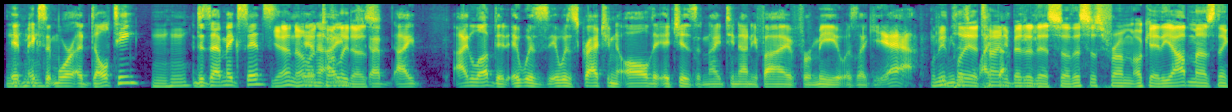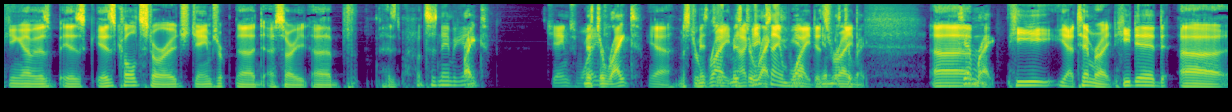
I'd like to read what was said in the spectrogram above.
it makes it more adulty. Mhm. Does that make sense? Yeah, no, it totally I, does. I, I, I loved it. It was, it was scratching all the itches in 1995 for me. It was like, yeah. Let me give play a tiny bit of this. So this is from okay. The album I was thinking of is is is Cold Storage. James, uh, uh, sorry, uh, what's his name again? Right. James White. Mr. Wright. Yeah, Mr. Mr. Wright. I keep Wright. saying Yeah, White. It's yeah, Mr. right. Wright. Um, Tim Wright. He yeah, Tim Wright. He did uh,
